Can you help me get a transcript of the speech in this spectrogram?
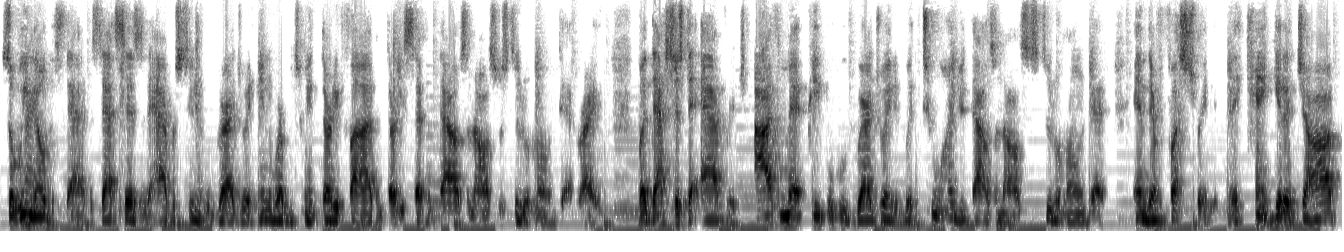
So we right. know the stat. The stat says that the average student will graduate anywhere between thirty-five and thirty-seven thousand dollars for student loan debt, right? But that's just the average. I've met people who graduated with two hundred thousand dollars of student loan debt, and they're frustrated. They can't get a job,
